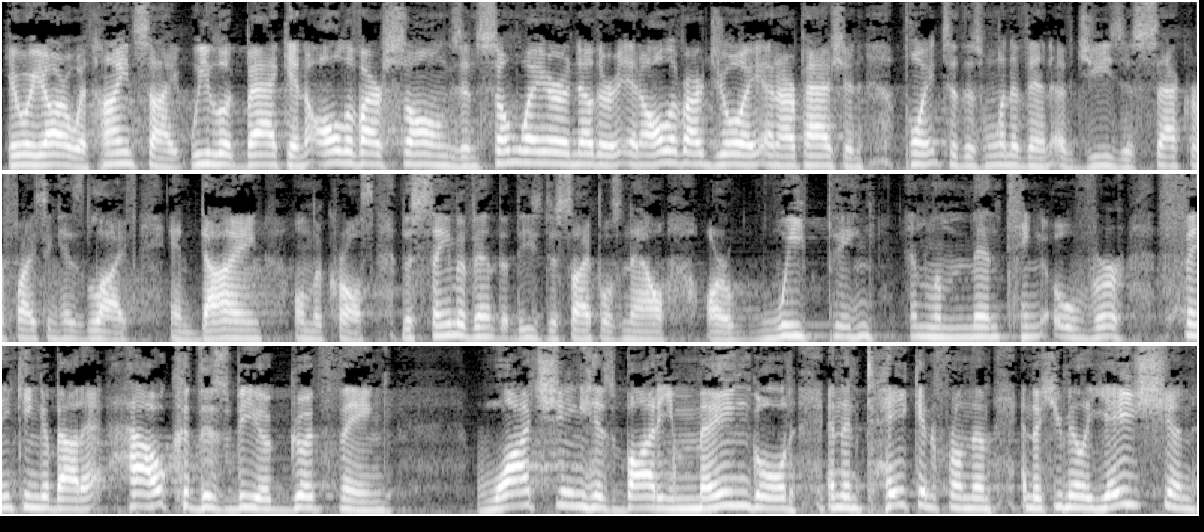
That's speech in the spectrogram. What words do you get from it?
Here we are with hindsight. We look back and all of our songs in some way or another, and all of our joy and our passion, point to this one event of Jesus sacrificing his life and dying on the cross. The same event that these disciples now are weeping and lamenting over, thinking about it. How could this be a good thing? Watching his body mangled and then taken from them and the humiliation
